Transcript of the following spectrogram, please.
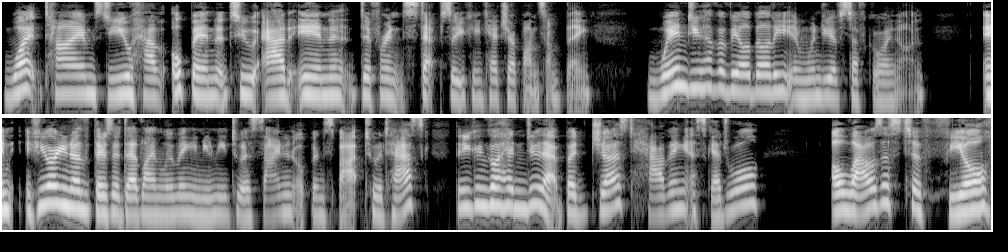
What times do you have open to add in different steps so you can catch up on something? When do you have availability and when do you have stuff going on? And if you already know that there's a deadline looming and you need to assign an open spot to a task, then you can go ahead and do that. But just having a schedule allows us to feel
